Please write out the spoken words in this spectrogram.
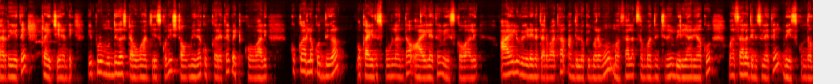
కర్రీ అయితే ట్రై చేయండి. ఇప్పుడు ముందుగా స్టవ్ ఆన్ చేసుకొని స్టవ్ మీద కుక్కర్ అయితే పెట్టుకోవాలి. కుక్కర్లో కొద్దిగా ఒక ఐదు స్పూన్లంతా ఆయిల్ అయితే వేసుకోవాలి. ఆయిల్ వేడైన తర్వాత అందులోకి మనము మసాలాకు సంబంధించిన బిర్యానీ ఆకు మసాలా దినుసులు అయితే వేసుకుందాం.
